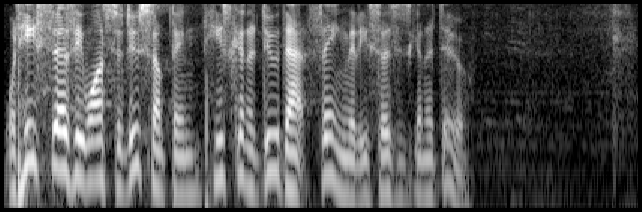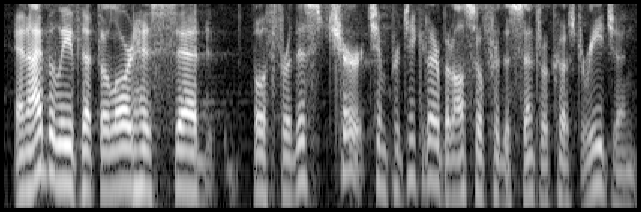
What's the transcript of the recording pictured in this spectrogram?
when he says he wants to do something, he's going to do that thing that he says he's going to do. And I believe that the Lord has said both for this church in particular but also for the Central Coast region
